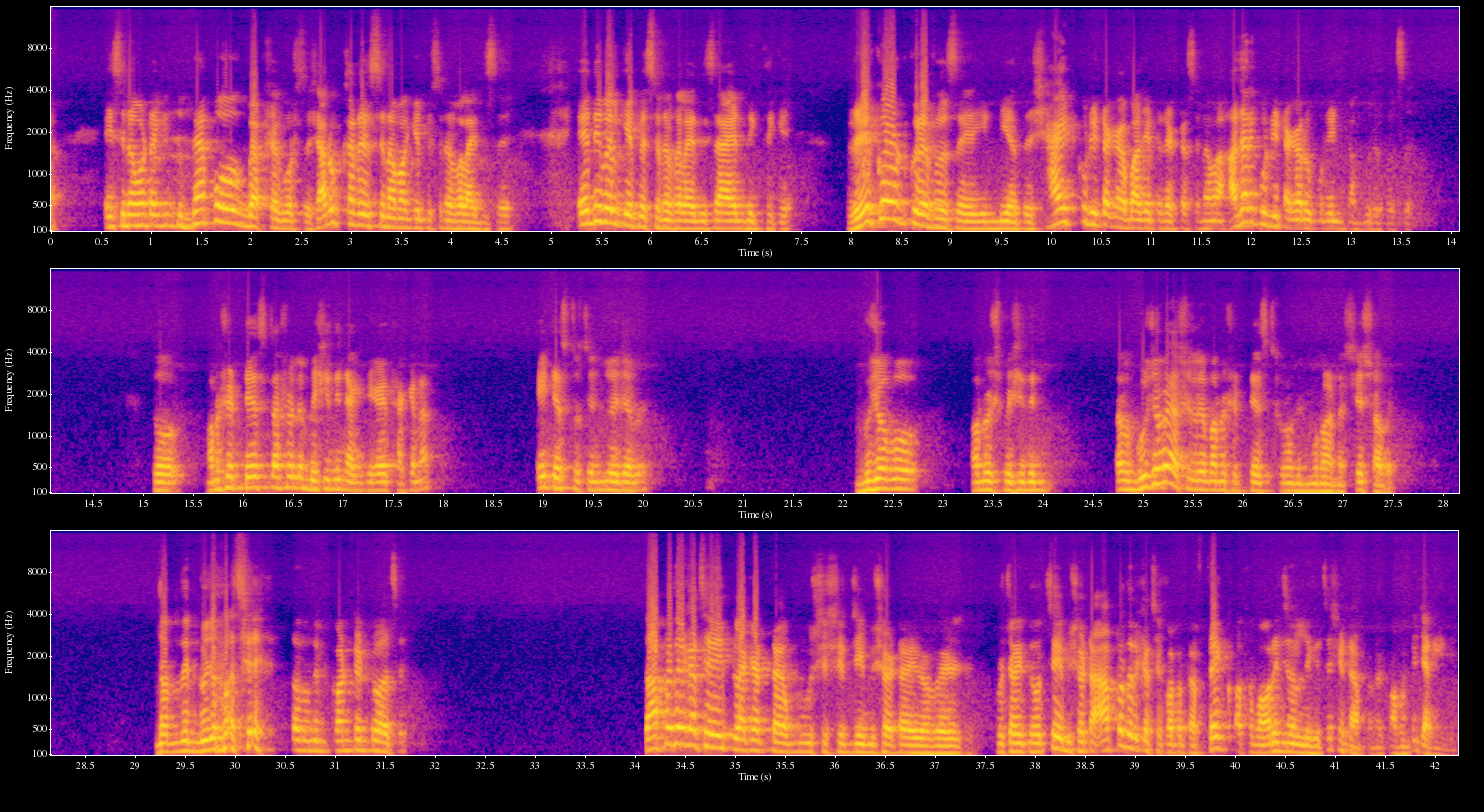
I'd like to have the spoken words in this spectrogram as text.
এই সিনেমাটা কিন্তু ব্যাপক ব্যবসা করছে। শাহরুখ খানের সিনেমাকে পিছনে ফেলাই দিছে এনিমেলকে পেছনে ফেলাই দিছে আয়ের দিক থেকে। রেকর্ড করে ফেলছে ইন্ডিয়াতে ষাট কোটি টাকা বাজেটের একটা সিনেমা, হাজার কোটি টাকার উপরে ইনকাম করে ফেলছে। তো মানুষের টেস্ট আসলে বেশি দিন এক জায়গায় থাকে না। এই টেস্টও চেঞ্জ হয়ে যাবে। গুজবও মানুষ বেশি দিন তবে গুজবে আসলে মানুষের টেস্ট কোনোদিন মনে হয় না শেষ হবে। যতদিন গুজব আছে, ততদিন কন্টেন্টও আছে। তো আপনাদের কাছে এই প্ল্যাকার্ডটা শেষের যে বিষয়টা এইভাবে প্রচারিত হচ্ছে, এই বিষয়টা আপনাদের কাছে কতটা ফেক অথবা অরিজিনাল লেগেছে, সেটা আপনাদের কমেন্টে জানিয়ে দিন।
